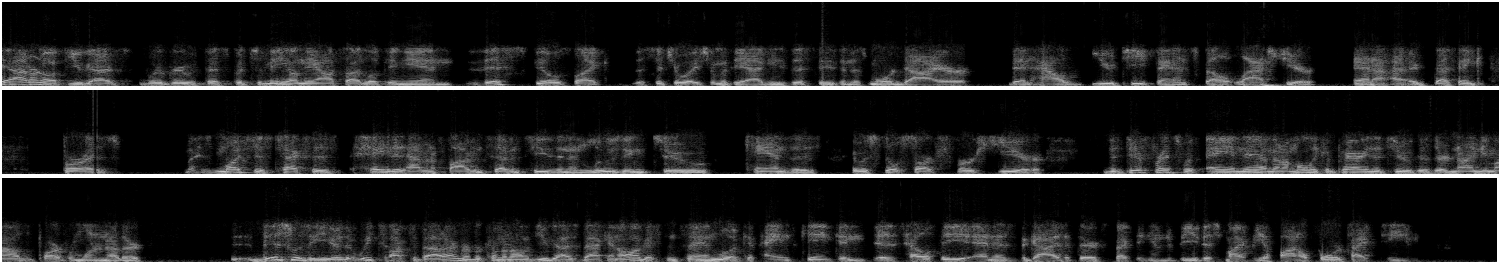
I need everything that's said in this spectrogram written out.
Yeah, I don't know if you guys would agree with this, but to me, on the outside looking in, this feels like the situation with the Aggies this season is more dire than how UT fans felt last year. And I, I think for as as much as Texas hated having a five and seven season and losing to Kansas, it was still Sark's first year. The difference with A and I'm only comparing the two because they're 90 miles apart from one another. This was a year that we talked about. I remember coming on with you guys back in August and saying, "Look, if Haynes King is healthy and is the guy that they're expecting him to be, this might be a Final Four type team."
